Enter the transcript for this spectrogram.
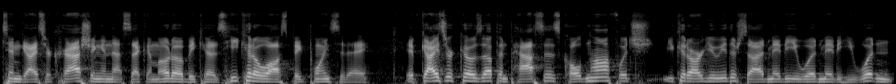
Tim Gajser crashing in that second moto because he could have lost big points today. If Gajser goes up and passes Coldenhoff, which you could argue either side, maybe he would, maybe he wouldn't,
